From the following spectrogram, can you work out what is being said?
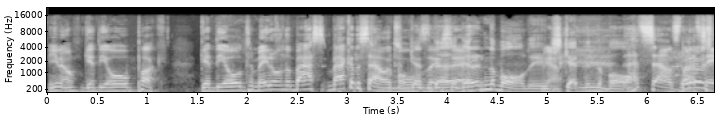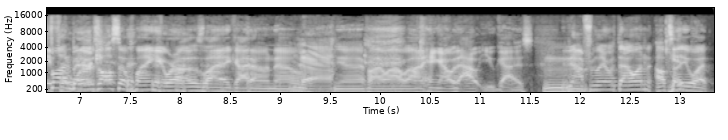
you know get the old puck. Get the old tomato in the bas- back of the salad bowls. Get, they the- say. get it in the bowl, dude. Yeah. Just get it in the bowl. That sounds But not it was safe fun. But it work. was also playing it where I was like, I don't know. Yeah. Yeah. If I, want to hang out without you guys. You're not familiar with that one? I'll tell you what.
